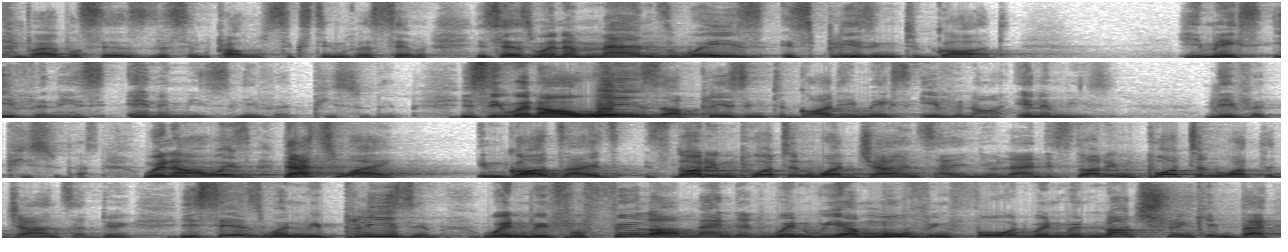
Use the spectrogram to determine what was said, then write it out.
The Bible says this in Proverbs 16, verse 7. It says, When a man's ways is pleasing to God, he makes even his enemies live at peace with him. You see, when our ways are pleasing to God, he makes even our enemies live at peace with us. When our ways, that's why in God's eyes, it's not important what giants are in your land. It's not important what the giants are doing. He says, when we please Him, when we fulfill our mandate, when we are moving forward, when we're not shrinking back,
